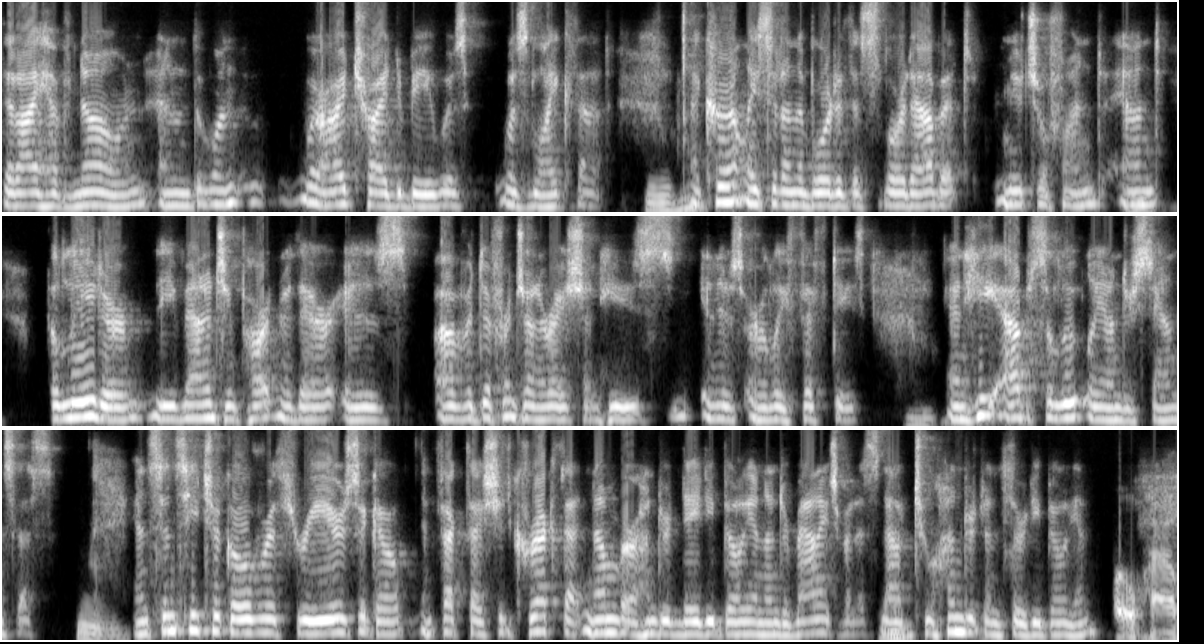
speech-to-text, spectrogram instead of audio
that I have known, and the one where I tried to be was was like that. Mm-hmm. I currently sit on the board of this Lord Abbett Mutual Fund, and the leader, the managing partner there, is of a different generation. He's in his early 50s, mm. and he absolutely understands this. Mm. And since he took over three years ago, in fact, I should correct that number 180 billion under management. It's now mm. 230 billion. Oh, wow.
